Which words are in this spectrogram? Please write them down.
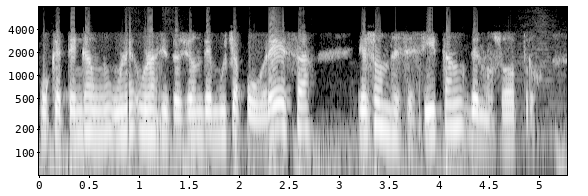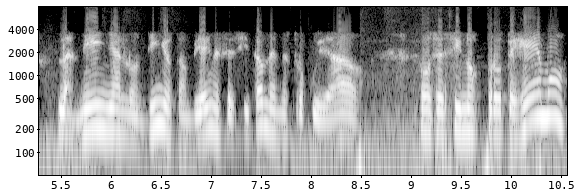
o que tengan una, situación de mucha pobreza. Esos necesitan de nosotros. Las niñas, los niños también necesitan de nuestro cuidado. Entonces, si nos protegemos,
